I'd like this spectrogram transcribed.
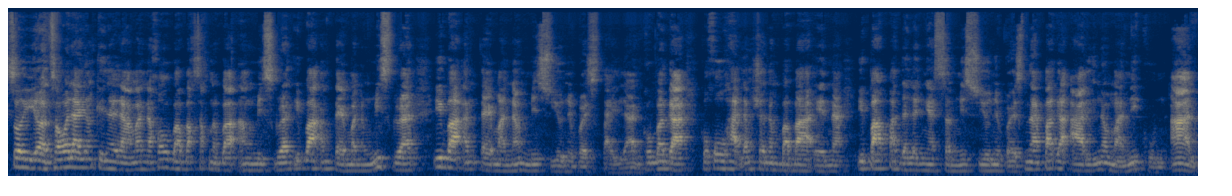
So, yun. So, wala yung kinalaman. Ako, babaksak na ba ang Miss Grand? Iba ang tema ng Miss Grand, iba ang tema ng Miss Universe Thailand. Kumbaga, kukuha lang siya ng babae na ipapadala niya sa Miss Universe na pag-aari naman ni Kun An.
